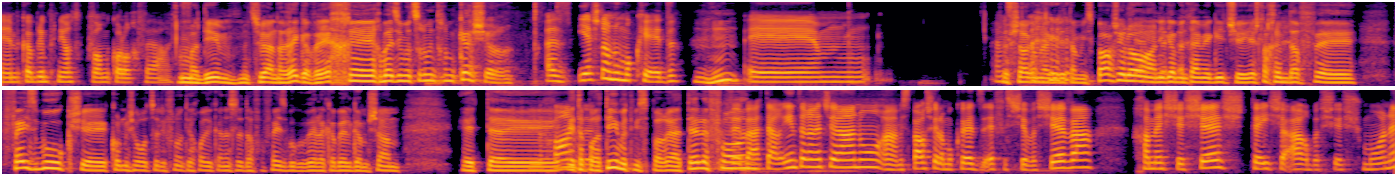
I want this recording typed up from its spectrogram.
אה, מקבלים פניות כבר מכל רחבי הארץ. מדהים, מצוין. רגע, ואיך אה, איך בעצם יוצרים איתכם קשר? אז יש לנו מוקד. מהמם. אפשר גם להגיד את המספר שלו, כן, אני גם. בינתיים אגיד שיש לכם דף אה, פייסבוק, שכל מי שרוצה לפנות יכול להיכנס לדף הפייסבוק ולקבל גם שם את, אה, נכון, את ו- הפרטים, את מספרי הטלפון. ובאתר אינטרנט שלנו המספר של המוקד זה 077 566 9468.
